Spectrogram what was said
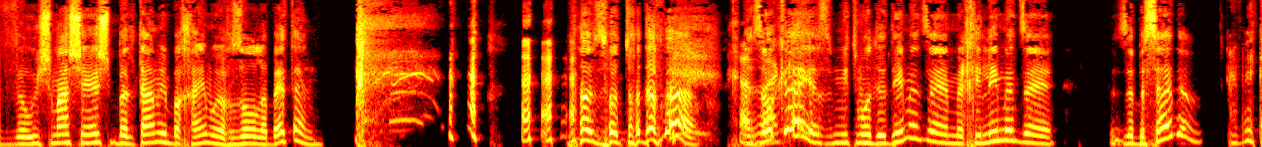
והוא ישמע שיש בלת"מי בחיים, הוא יחזור לבטן? לא, זה אותו דבר. אז אוקיי, אז מתמודדים את זה, מכילים את זה, זה בסדר. הבאת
